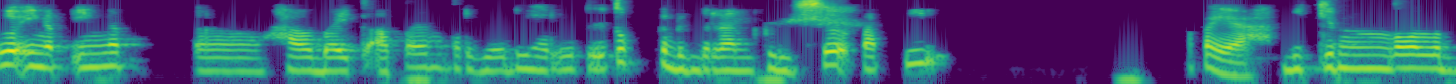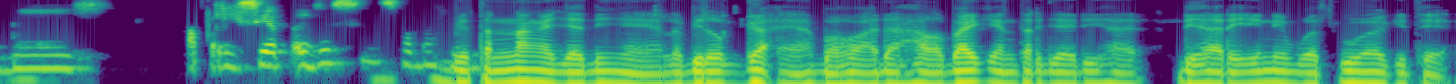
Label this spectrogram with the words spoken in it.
lo inget-inget eh, hal baik apa yang terjadi hari itu. Itu kedengeran klise tapi apa ya bikin lo lebih appreciate aja sih sama Lebih tenang ya jadinya ya, lebih lega ya bahwa ada hal baik yang terjadi di hari ini buat gua gitu ya.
